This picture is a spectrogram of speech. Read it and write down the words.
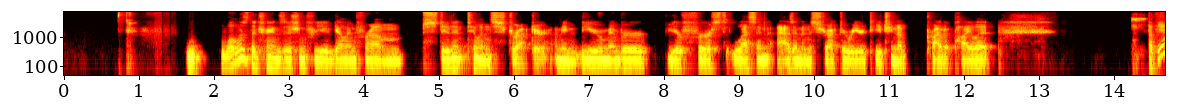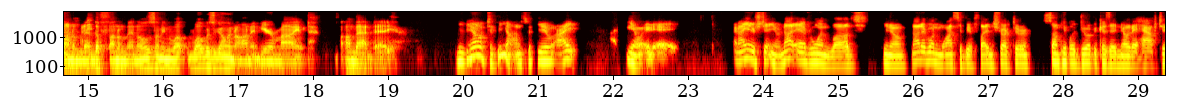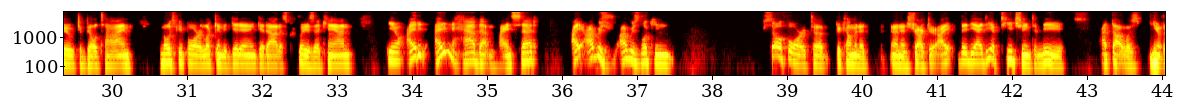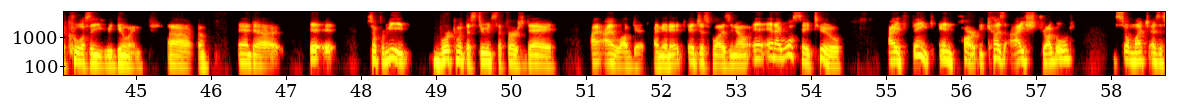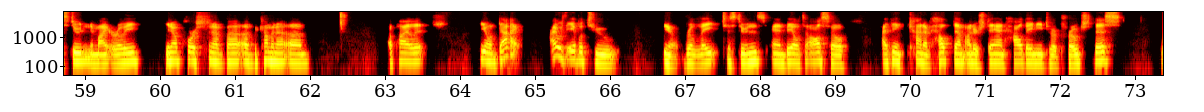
What was the transition for you going from student to instructor? I mean, do you remember your first lesson as an instructor where you're teaching a private pilot the yeah. fundament the fundamentals? I mean, what what was going on in your mind on that day? You know, to be honest with you, I you know, it, it, and I understand, you know, not everyone loves, you know, not everyone wants to be a flight instructor. Some people do it because they know they have to to build time. Most people are looking to get in and get out as quickly as they can. You know, I didn't I didn't have that mindset. I, I was I was looking so forward to becoming a, an instructor. I the, the idea of teaching to me, I thought was you know the coolest thing you could be doing. Um, and uh, it, it, so for me, working with the students the first day, I, I loved it. I mean, it it just was, you know, and, and I will say too, I think in part because I struggled so much as a student in my early, you know, portion of uh, of becoming a, a um, a pilot, you know, that I was able to, you know, relate to students and be able to also, I think, kind of help them understand how they need to approach this.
